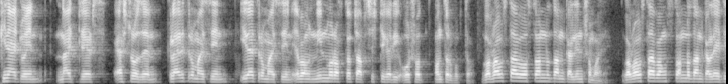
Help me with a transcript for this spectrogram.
phenytoin nitrates, oestrogen, clarithromycin, erythromycin এবং নিম্ন রক্তচাপ সৃষ্টিকারী ঔষধ অন্তর্ভুক্ত। গর্ভাবস্থা ও স্তন্যদানকালীন সময়ে। গর্ভাবস্থা এবং স্তন্যদানকালে এটি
